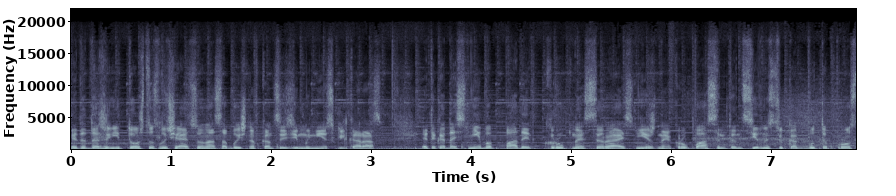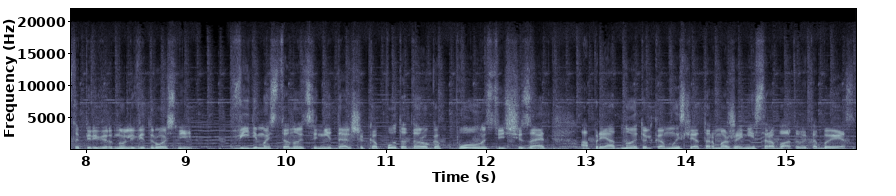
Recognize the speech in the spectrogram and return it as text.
Это даже не то, что случается у нас обычно в конце зимы несколько раз. Это когда с неба падает крупная сырая снежная крупа с интенсивностью, как будто просто перевернули ведро с ней. Видимость становится не дальше капота, дорога полностью исчезает, а при одной только мысли о торможении срабатывает АБС.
